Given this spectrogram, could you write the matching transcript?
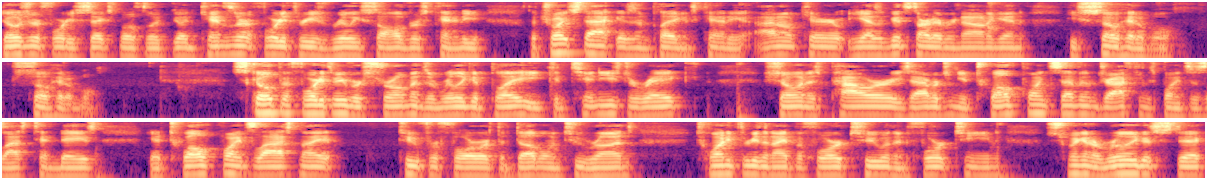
Dozier 46, both look good. Kinsler at 43 is really solid versus Kennedy. Detroit stack is in play against Kennedy. I don't care. He has a good start every now and again. He's so hittable. So hittable. Schoop at 43 versus Stroman's a really good play. He continues to rake, showing his power. He's averaging you 12.7 DraftKings points his last 10 days. He had 12 points last night, two for four with the double and two runs. 23 the night before, two and then 14 swinging a really good stick,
